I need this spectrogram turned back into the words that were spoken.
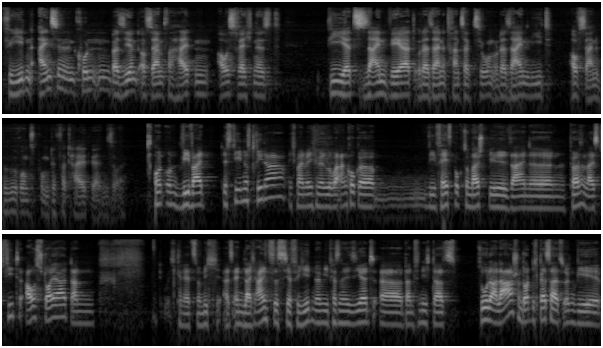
für jeden einzelnen Kunden basierend auf seinem Verhalten ausrechnest, wie jetzt sein Wert oder seine Transaktion oder sein Lead auf seine Berührungspunkte verteilt werden soll. Und, und wie weit ist die Industrie da? Ich meine, wenn ich mir so angucke, wie Facebook zum Beispiel seinen Personalized Feed aussteuert, dann ich kenne jetzt nur mich als n gleich 1, das ist ja für jeden irgendwie personalisiert, äh, dann finde ich das so lala schon deutlich besser als irgendwie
